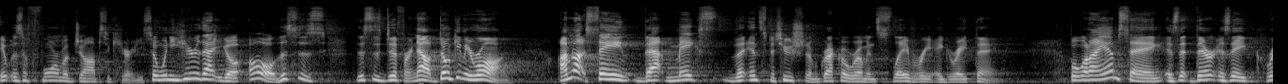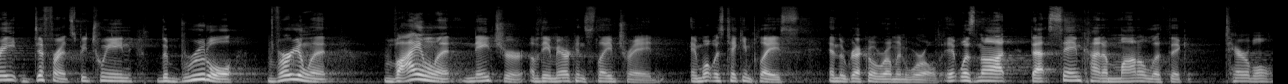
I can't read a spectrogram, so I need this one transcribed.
It was a form of job security. So when you hear that, you go, oh, this is, this is different. Now, don't get me wrong. I'm not saying that makes the institution of Greco Roman slavery a great thing. But what I am saying is that there is a great difference between the brutal, virulent, violent nature of the American slave trade and what was taking place in the Greco Roman world. It was not that same kind of monolithic, terrible,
